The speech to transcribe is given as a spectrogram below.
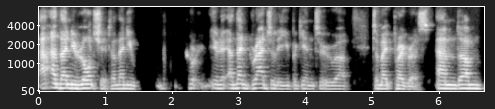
and then you launch it, and then you, you know, and then gradually you begin to uh, to make progress. And um,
